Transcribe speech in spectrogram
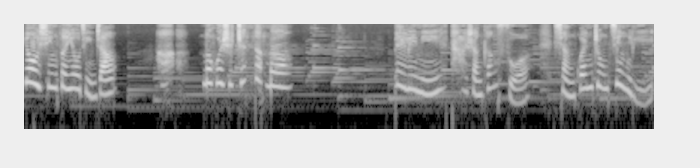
又兴奋又紧张。啊，那会是真的吗？贝利尼踏上钢索，向观众敬礼。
